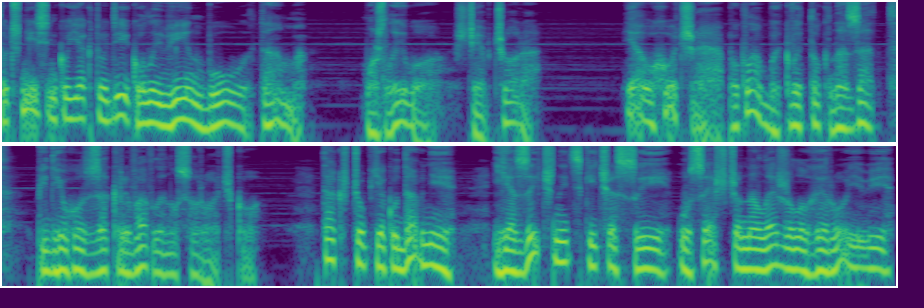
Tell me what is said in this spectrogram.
точнісінько, як тоді, коли він був там, можливо, ще вчора. Я охоче поклав би квиток назад під його закривавлену сорочку, так, щоб, як у давні язичницькі часи, усе, що належало героєві,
